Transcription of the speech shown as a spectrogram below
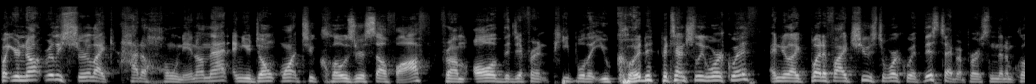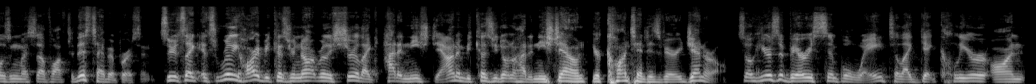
but you're not really sure like how to hone in on that. And you don't want to close yourself off from all of the different people that you could potentially work with. And you're like, but if I choose to work with this type of person, then I'm closing myself off to this type of person. So it's like, it's really hard because you're not really sure like how to niche down. And because you don't know how to niche down, your content is very general. So here's a very simple way to like get clear on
